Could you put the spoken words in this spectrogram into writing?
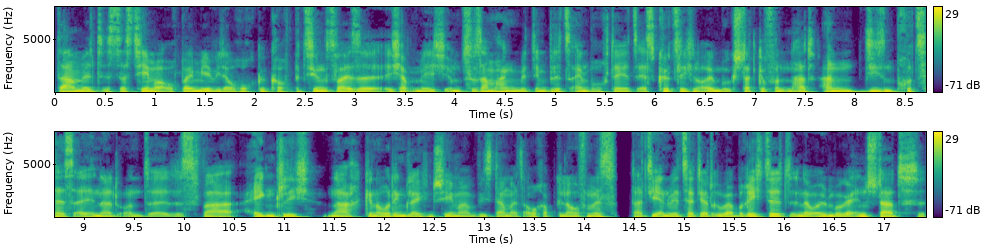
damit ist das Thema auch bei mir wieder hochgekocht, beziehungsweise ich habe mich im Zusammenhang mit dem Blitzeinbruch, der jetzt erst kürzlich in Oldenburg stattgefunden hat, an diesen Prozess erinnert. Und äh, das war eigentlich nach genau dem gleichen Schema, wie es damals auch abgelaufen ist. Da hat die NWZ ja drüber berichtet, in der Oldenburger Innenstadt,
